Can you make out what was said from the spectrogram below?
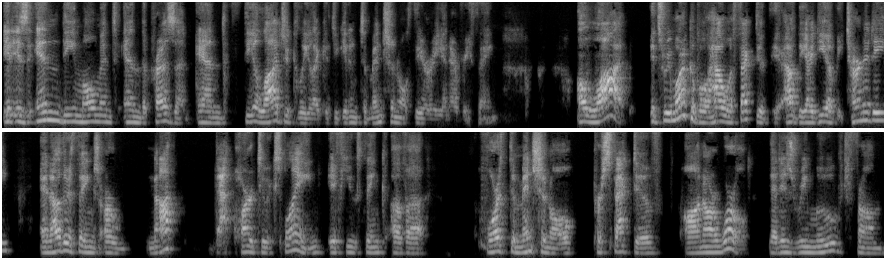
It is in the moment and the present. And theologically like if you get into dimensional theory and everything a lot it's remarkable how effective how the idea of eternity and other things are not that hard to explain if you think of a fourth dimensional perspective on our world that is removed from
